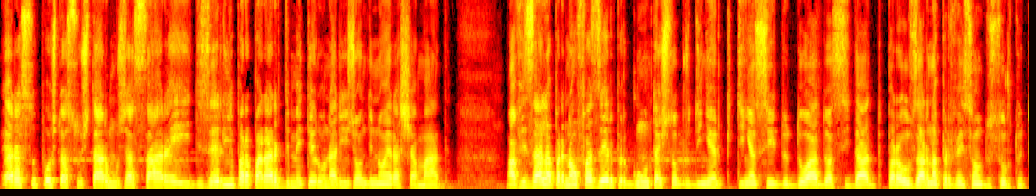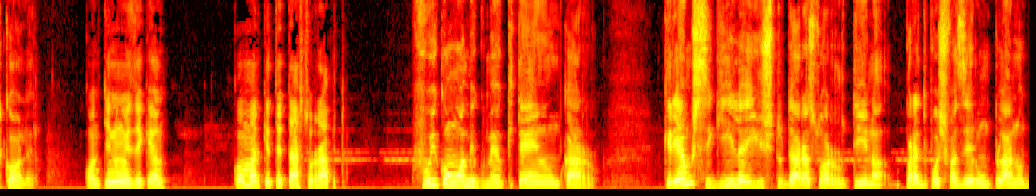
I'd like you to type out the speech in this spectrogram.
Era suposto assustarmos a Sara e dizer-lhe para parar de meter o nariz onde não era chamada. Avisá-la para não fazer perguntas sobre o dinheiro que tinha sido doado à cidade para usar na prevenção do surto de cólera. Continua, Ezequiel. Como arquitetaste o rapto? Fui com um amigo meu que tem um carro. Queríamos segui-la e estudar a sua rotina para depois fazer um plano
